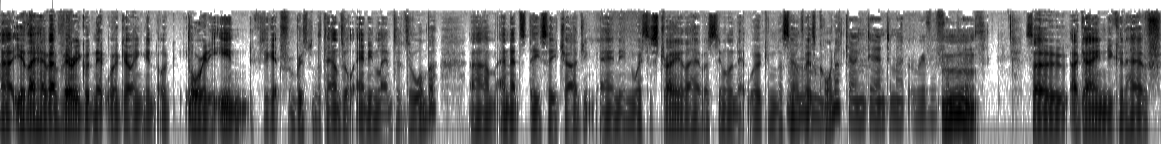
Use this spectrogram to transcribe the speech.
Uh, yeah, they have a very good network going in al- already in to get from Brisbane to Townsville and inland to Toowoomba, um, and that's DC charging. And in West Australia, they have a similar network in the southwest Mm, corner. Going down to Margaret River from Mm. Perth. So again, you could have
